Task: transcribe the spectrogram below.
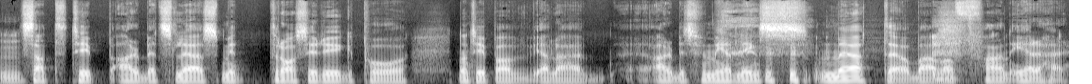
Mm. Satt typ arbetslös med trasig rygg på någon typ av jävla arbetsförmedlingsmöte och bara, vad fan är det här?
